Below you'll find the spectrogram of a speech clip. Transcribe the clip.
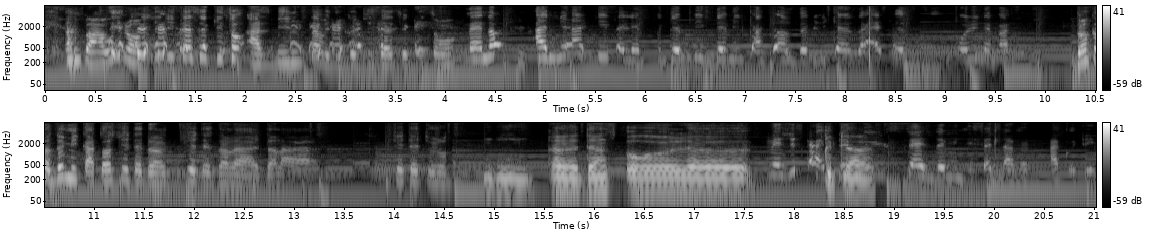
Bah oui, non. Si tu sais ceux qui sont has-been, ça veut dire que tu sais ceux qui sont. Mais non, Admiralty, c'est les- depuis 2014-2015. Est-ce que pour lui n'est pas fini Donc en 2014, tu étais dans, tu étais dans la, dans la, tu étais toujours euh, dans hall. euh, Mais jusqu'à Truc là. 2016-2017, là même, à côté.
